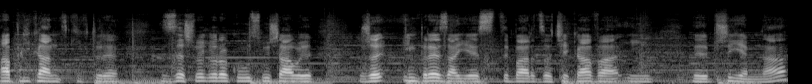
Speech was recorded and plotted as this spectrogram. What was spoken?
aplikantki, które z zeszłego roku usłyszały, że impreza jest bardzo ciekawa i y, przyjemna.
